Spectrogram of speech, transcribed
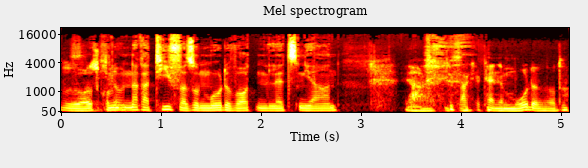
Ja, das ich glaube, Narrativ war so ein Modewort in den letzten Jahren. Ja, ich sag ja keine Modewörter.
